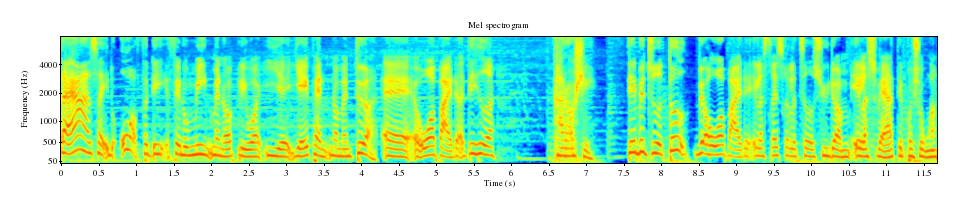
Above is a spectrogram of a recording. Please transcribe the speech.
Der er altså et ord for det fænomen, man oplever i øh, Japan, når man dør af overarbejde, og det hedder karoshi. Det betyder død ved overarbejde eller stressrelaterede sygdomme eller svære depressioner.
